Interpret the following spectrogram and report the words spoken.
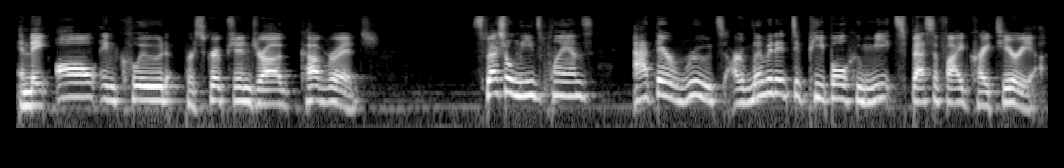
And they all include prescription drug coverage. Special needs plans at their roots are limited to people who meet specified criteria.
